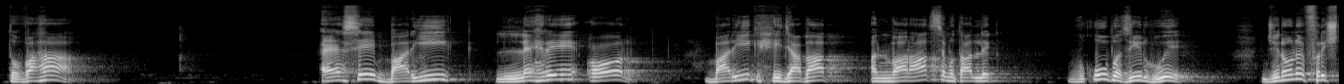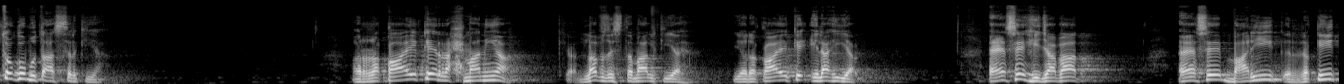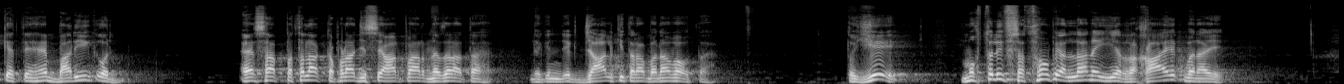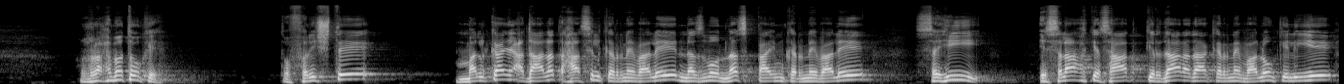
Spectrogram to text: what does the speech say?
تو وہاں ایسے باریک لہریں اور باریک حجابات، انوارات سے متعلق وقوع پذیر ہوئے، جنہوں نے فرشتوں کو متاثر کیا۔ رقائق رحمانیہ، کیا لفظ استعمال کیا ہے؟ یا رقائق الہیہ۔ ایسے حجابات، ایسے باریک رقیق کہتے ہیں، باریک اور ایسا پتلا کپڑا جس سے آر پار نظر آتا ہے، لیکن ایک جال کی طرح بنا ہوا ہوتا ہے۔ تو یہ مختلف سطحوں پہ اللہ نے یہ رقائق بنائے رحمتوں کے۔ تو فرشتے ملکہ عدالت حاصل کرنے والے، نظم و نسق قائم کرنے والے، صحیح اصلاح کے ساتھ کردار ادا کرنے والوں کے لیے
